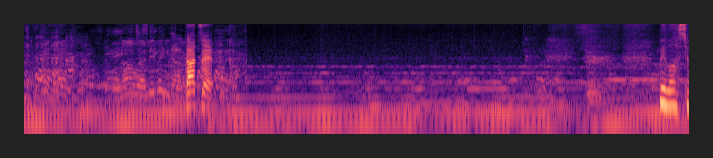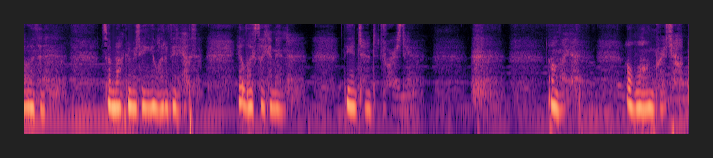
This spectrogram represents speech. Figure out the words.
That's it. We lost Jonathan, so I'm not going to be taking a lot of videos. It looks like I'm in the Enchanted Forest here. Oh my god, a long bridge up.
